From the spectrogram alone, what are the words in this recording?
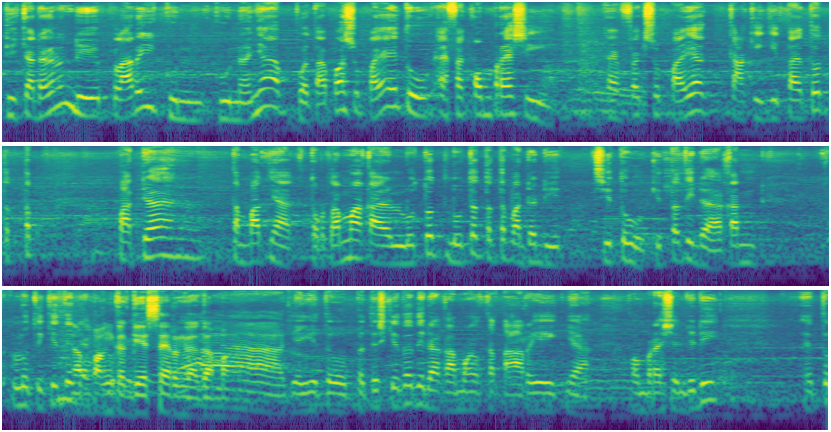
di kadang-kadang di pelari gun, gunanya buat apa? Supaya itu efek kompresi efek supaya kaki kita itu tetap pada tempatnya. Terutama kalau lutut lutut tetap ada di situ. Kita tidak akan lutut kita gampang kegeser nggak gampang. ah, kayak gitu. Betis kita tidak gampang ketarik ya compression jadi itu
